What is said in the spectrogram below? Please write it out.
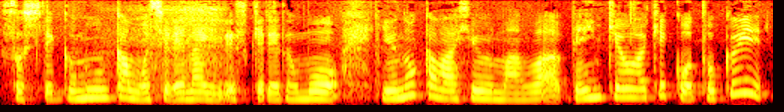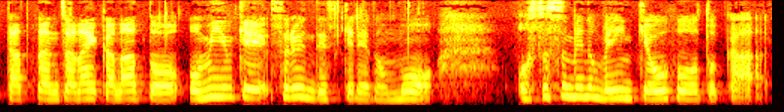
そして愚問かもしれないんですけれども湯野川ヒューマンは勉強は結構得意だったんじゃないかなとお見受けするんですけれどもおすすめの勉強法とか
